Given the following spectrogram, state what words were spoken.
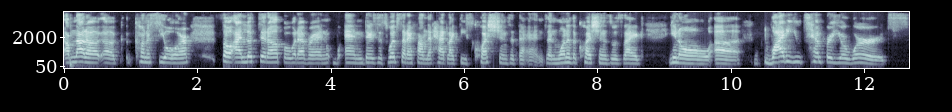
I'm not a, a, connoisseur, so I looked it up or whatever. And and there's this website I found that had like these questions at the end, and one of the questions was like, you know, uh, why do you temper your words?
